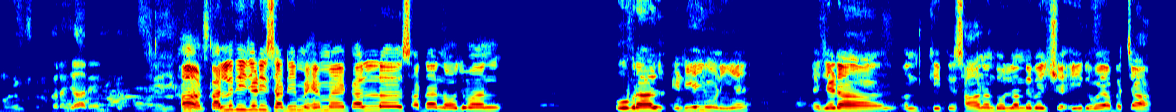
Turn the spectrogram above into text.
ਮੁਹਿੰਮ ਸ਼ੁਰੂ ਕਰਨ ਜਾ ਰਹੇ ਹਾਂ ਜੀ ਕਿੱਥੋਂ ਹੋਣੀ ਹੈ ਜੀ? ਹਾਂ ਕੱਲ ਦੀ ਜਿਹੜੀ ਸਾਡੀ ਮੁਹਿੰਮ ਹੈ ਕੱਲ ਸਾਡਾ ਨੌਜਵਾਨ ਓਵਰਆਲ ਇੰਡੀਆ ਹੀ ਹੋਣੀ ਹੈ। ਜਿਹੜਾ ਕਿਸਾਨ ਅੰਦੋਲਨ ਦੇ ਵਿੱਚ ਸ਼ਹੀਦ ਹੋਇਆ ਬੱਚਾ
